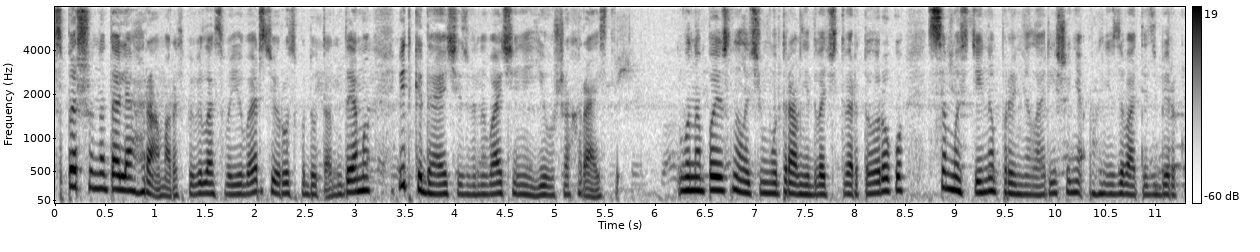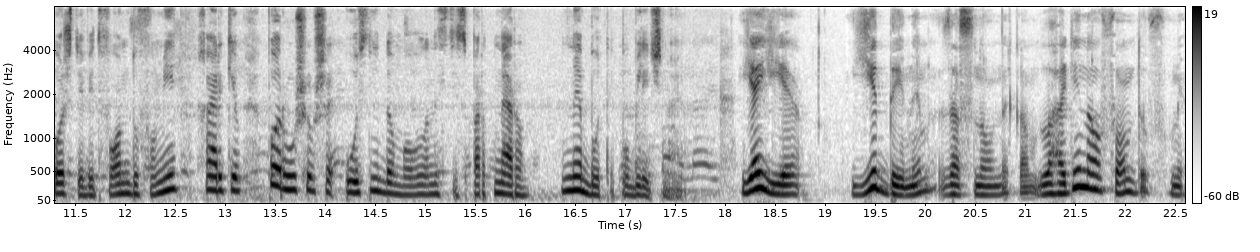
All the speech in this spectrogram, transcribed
Спершу Наталя Грама розповіла свою версію розпаду тандему, відкидаючи звинувачення її у шахрайстві. Вона пояснила, чому у травні 24-го року самостійно прийняла рішення організувати збір коштів від фонду ФОМІ Харків, порушивши усні домовленості з партнером не бути публічною. Я є єдиним засновником благодійного фонду ФУМІ.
